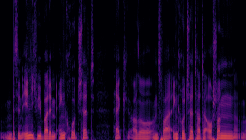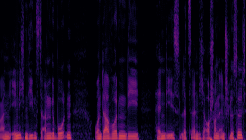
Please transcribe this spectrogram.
ein bisschen ähnlich wie bei dem EncroChat-Hack. Also, und zwar EncroChat hatte auch schon einen ähnlichen Dienst angeboten. Und da wurden die Handys letztendlich auch schon entschlüsselt.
